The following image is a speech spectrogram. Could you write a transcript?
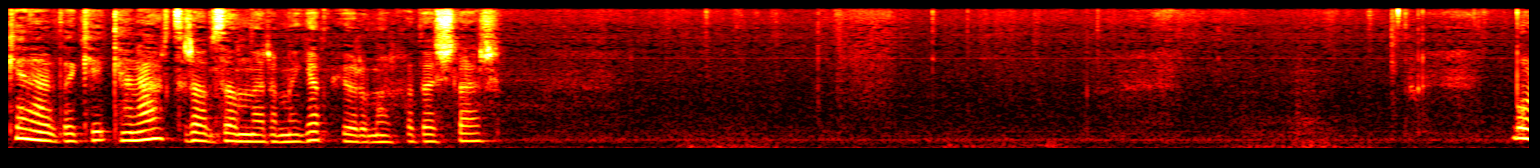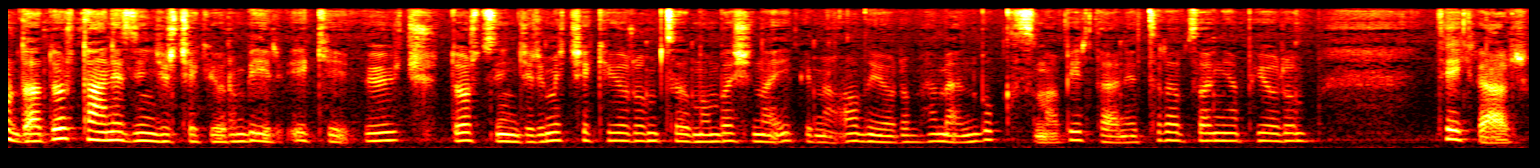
kenardaki kenar trabzanlarımı yapıyorum arkadaşlar. Burada 4 tane zincir çekiyorum. 1 2 3 4 zincirimi çekiyorum. Tığımın başına ipimi alıyorum. Hemen bu kısma bir tane trabzan yapıyorum. Tekrar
